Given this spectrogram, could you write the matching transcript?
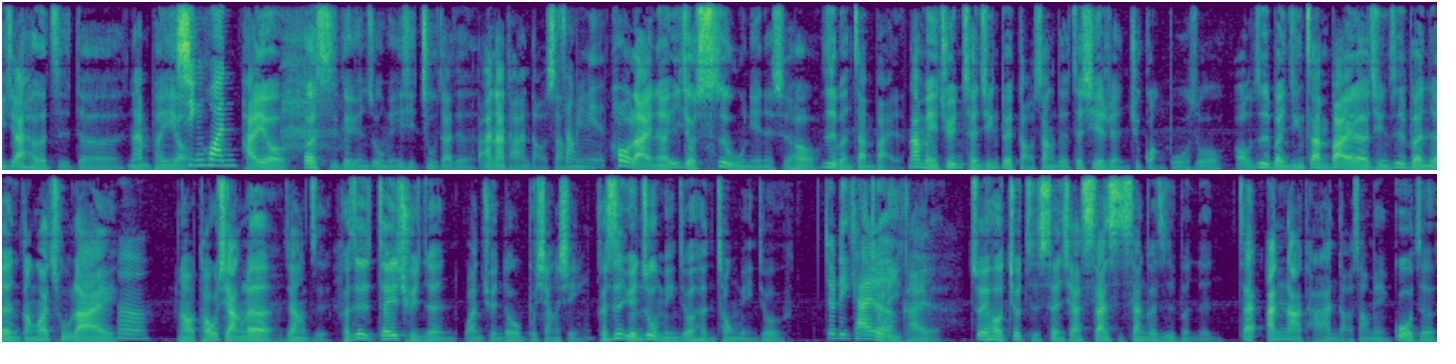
比嘉和子的男朋友新欢，还有二十个原住民一起住在这个安娜塔汉岛上面。后来呢，一九四五年的时候，日本战败了。那美军曾经对岛上的这些人去广播说：“哦，日本已经战败了，请日本人赶快出来，嗯，然后投降了。”这样子。可是这一群人完全都不相信。可是原住民就很聪明，就就离开了，就离开了。最后就只剩下三十三个日本人在安娜塔汉岛上面过着。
